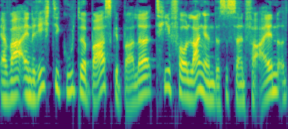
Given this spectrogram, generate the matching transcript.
Er war ein richtig guter Basketballer. TV Langen, das ist sein Verein. Und,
